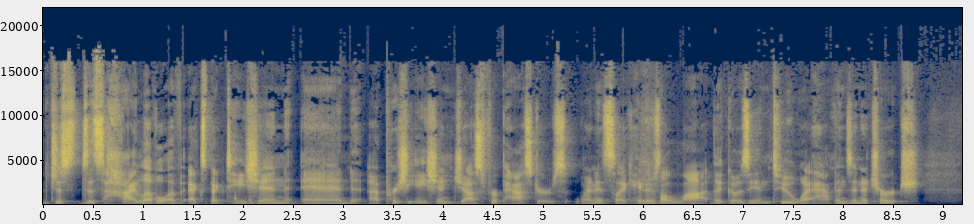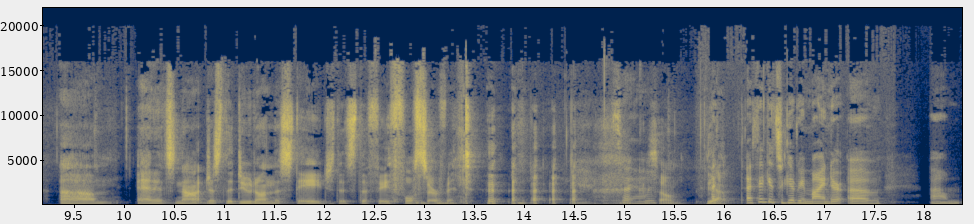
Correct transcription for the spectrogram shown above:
just this high level of expectation and appreciation just for pastors when it's like, hey, there's a lot that goes into what happens in a church. Um, and it's not just the dude on the stage that's the faithful servant. Exactly. so, yeah. I think it's a good reminder of um,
